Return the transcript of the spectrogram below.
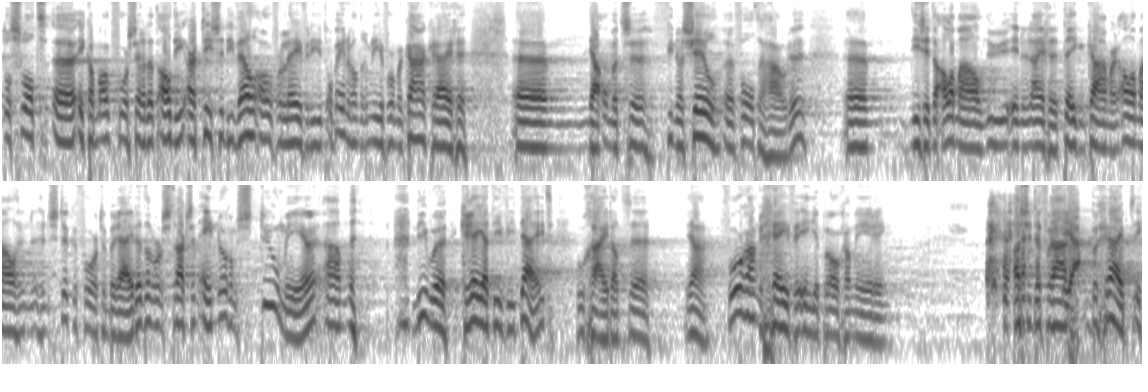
tot slot, uh, ik kan me ook voorstellen dat al die artiesten die wel overleven, die het op een of andere manier voor elkaar krijgen, uh, ja, om het financieel vol te houden, ehm, die zitten allemaal nu in hun eigen tekenkamer allemaal hun, hun stukken voor te bereiden. Dat wordt straks een enorm stuwmeer aan nieuwe creativiteit. Hoe ga je dat ja, voorrang geven in je programmering? Als je de vraag begrijpt. Ik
